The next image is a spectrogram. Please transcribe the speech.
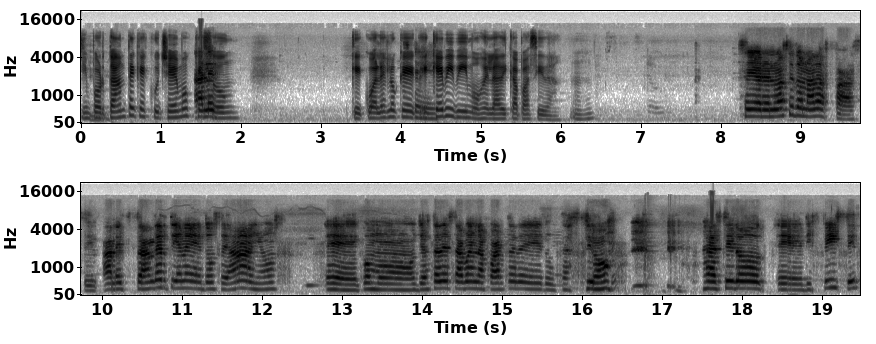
Importante que escuchemos qué son, que cuál es lo que, vivimos en la discapacidad. Señores, no ha sido nada fácil. Alexander tiene 12 años. Eh, como ya ustedes saben, la parte de educación ha sido eh, difícil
